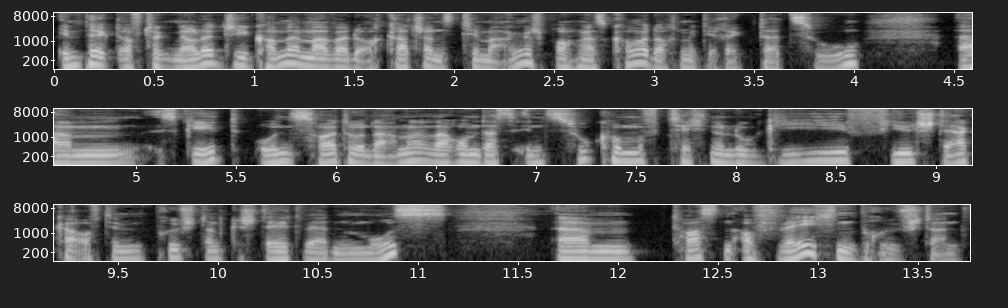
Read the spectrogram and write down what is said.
Impact of Technology, kommen wir mal, weil du auch gerade schon das Thema angesprochen hast, kommen wir doch mit direkt dazu. Ähm, es geht uns heute unter anderem darum, dass in Zukunft Technologie viel stärker auf den Prüfstand gestellt werden muss. Ähm, Thorsten, auf welchen Prüfstand?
